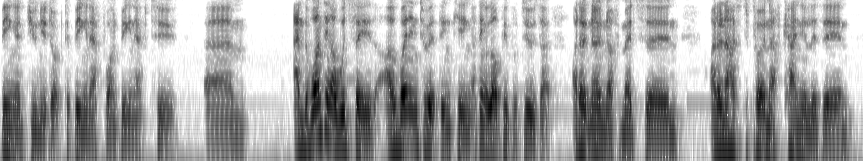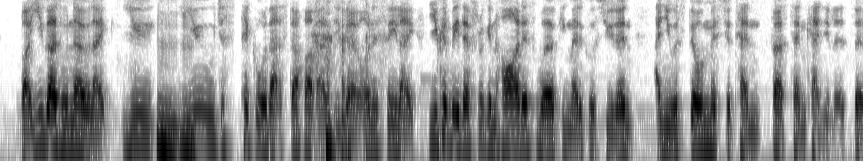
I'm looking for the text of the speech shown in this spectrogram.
being a junior doctor, being an F1, being an F2. Um, and the one thing I would say is I went into it thinking, I think a lot of people do, is like, I don't know enough medicine. I don't know how to put enough cannulas in. But you guys will know, like, you Mm, mm. you just pick all that stuff up as you go. Honestly, like, you could be the freaking hardest working medical student and you will still miss your 10, first 10 cannulas. So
